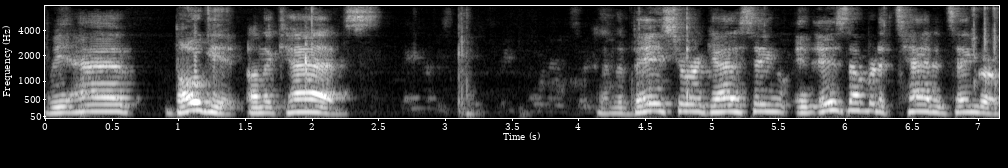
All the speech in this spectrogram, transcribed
We have Bogut on the Cavs. And the base you were guessing, it is number to 10. It's Ingram.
